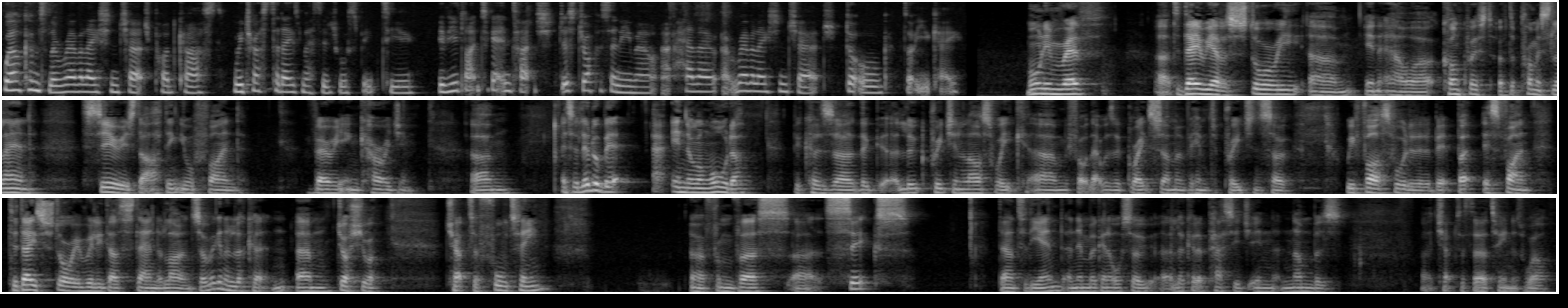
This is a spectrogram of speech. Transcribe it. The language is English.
Welcome to the Revelation Church podcast. We trust today's message will speak to you. If you'd like to get in touch, just drop us an email at hello at revelationchurch.org.uk. Morning, Rev. Uh, today we have a story um, in our Conquest of the Promised Land series that I think you'll find very encouraging. Um, it's a little bit in the wrong order because uh, the, uh, Luke preaching last week, um, we felt that was a great sermon for him to preach, and so we fast forwarded it a bit, but it's fine. Today's story really does stand alone. So we're going to look at um, Joshua chapter 14 uh, from verse uh, 6 down to the end, and then we're going to also uh, look at a passage in Numbers uh, chapter 13 as well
